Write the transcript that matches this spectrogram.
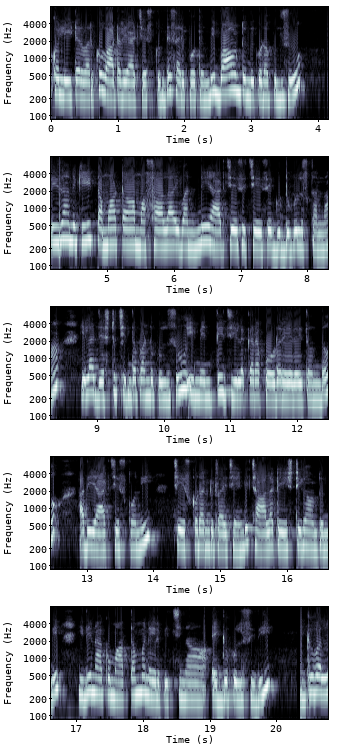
ఒక లీటర్ వరకు వాటర్ యాడ్ చేసుకుంటే సరిపోతుంది. బాగుంటుంది కూడా పులుసు. నిజానికి టమాటా మసాలా ఇవన్నీ యాడ్ చేసి చేసే గుడ్డు పులుసు కన్నా ఇలా జస్ట్ చింతపండు పులుసు ఈ మెంతి జీలకర్ర పౌడర్ ఏదైతే ఉందో అది యాడ్ చేసుకొని చేసుకోవడానికి ట్రై చేయండి. చాలా టేస్టీగా ఉంటుంది. ఇది నాకు మా అత్తమ్మ నేర్పించిన ఎగ్ పులుసు ఇది. ఎగ్ వల్ల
